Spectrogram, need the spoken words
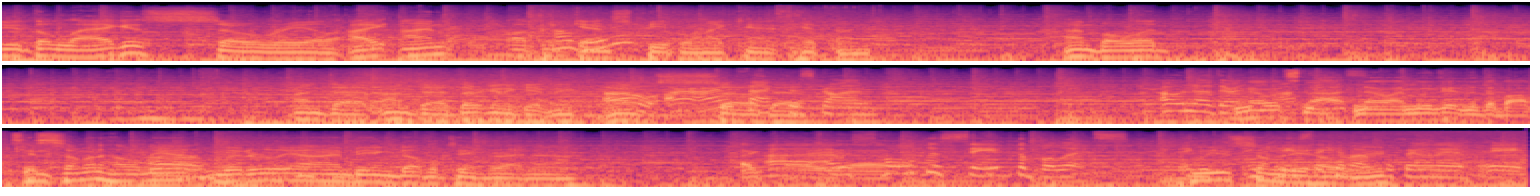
Dude, the lag is so real. I, I'm up Oh, against really? people and I can't hit them. I'm bullied. I'm dead. I'm dead. They're gonna get me. I'm Oh, our so artifact dead. is gone. Oh no, they're in No, the it's boxes. not. No, I moved it into the box. Can someone help me? Oh. Literally, I'm being double teamed right now. I, Uh, I was uh, told to save the bullets in, Please, in somebody case they help come up me. because I only have eight.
